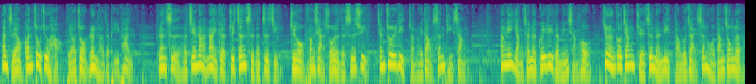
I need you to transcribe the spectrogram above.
但只要关注就好，不要做任何的批判。认识和接纳那一个最真实的自己，最后放下所有的思绪，将注意力转回到身体上。当你养成了规律的冥想后，就能够将觉知能力导入在生活当中了。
